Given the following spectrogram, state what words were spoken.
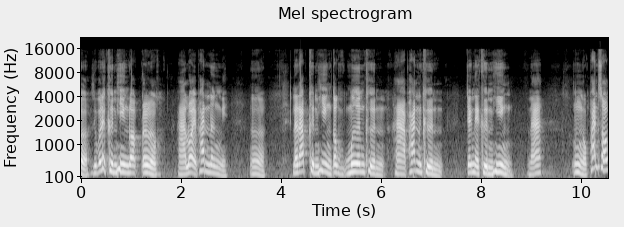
อสิบ่ได้ขึ้นหิงดอก เออหาร้อยพันหนึ่งนี่ เออ ระดับขึ้นหิ่งต้องหมื่นขึ้นหาพันขึ้น จังได้ขึ้นหิ่งนะอืมพันสอง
